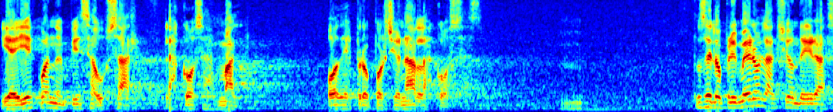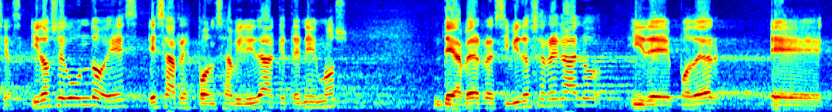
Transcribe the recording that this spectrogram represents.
Y ahí es cuando empieza a usar las cosas mal o desproporcionar las cosas. Entonces lo primero es la acción de gracias y lo segundo es esa responsabilidad que tenemos de haber recibido ese regalo y de poder eh,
